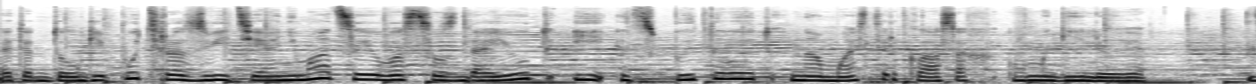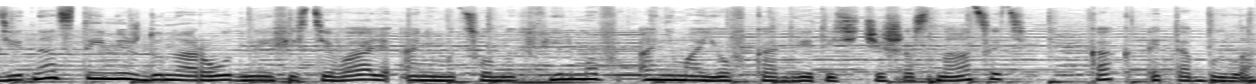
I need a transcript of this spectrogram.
Этот долгий путь развития анимации воссоздают и испытывают на мастер-классах в Могилеве. 19-й международный фестиваль анимационных фильмов «Анимаевка-2016. Как это было».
